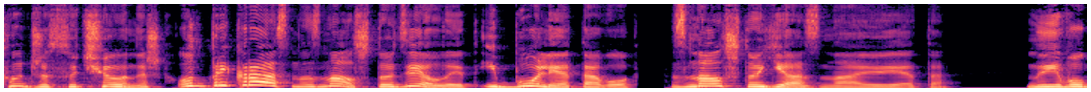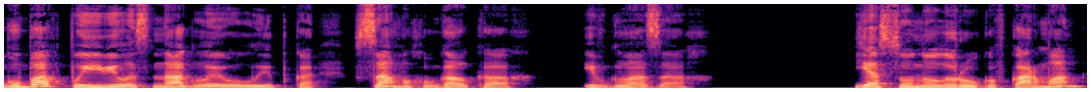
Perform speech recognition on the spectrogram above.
Вот же сученыш, он прекрасно знал, что делает, и более того, знал, что я знаю это. На его губах появилась наглая улыбка в самых уголках и в глазах. Я сунула руку в карман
